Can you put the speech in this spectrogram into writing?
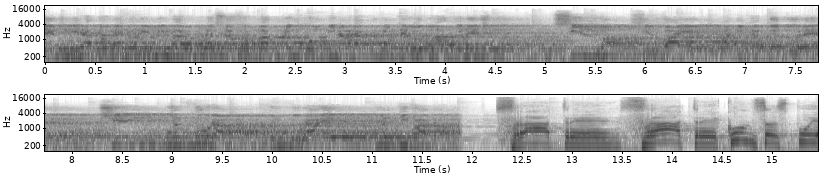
Denumirea domeniului în limba română s-a format prin combinarea cuvintelor latinești silva, silvae, adică pădure, și cultura, culturae, cultivare. Frate, frate, cum să spui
